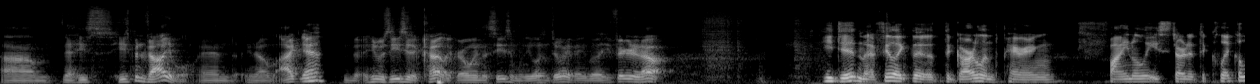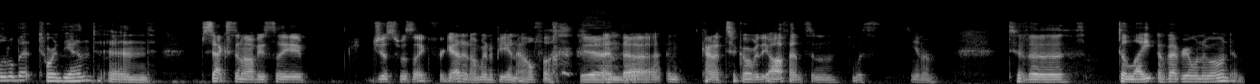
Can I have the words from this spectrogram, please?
um, yeah, he's he's been valuable. And you know I Yeah. he was easy to cut like early in the season when he wasn't doing anything, but he figured it out. He did, and I feel like the the Garland pairing finally started to click a little bit toward the end, and Sexton obviously just was like, "Forget it, I'm going to be an alpha," Yeah, and yeah. uh, and kind of took over the offense, and with you know, to the delight of everyone who owned him.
